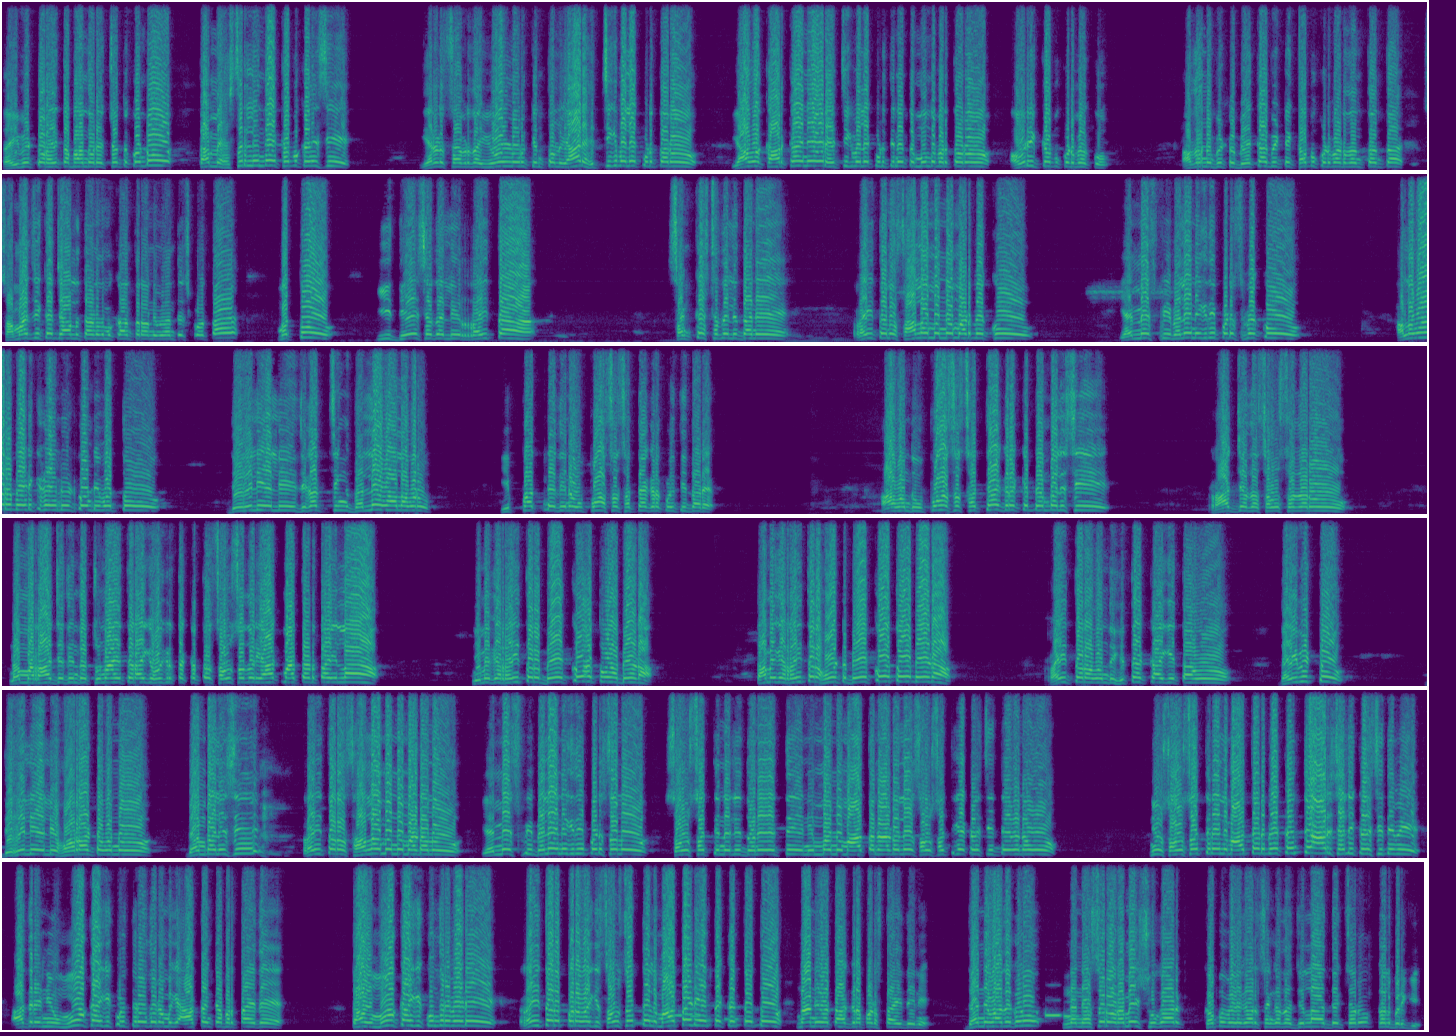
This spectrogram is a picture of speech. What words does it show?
ದಯವಿಟ್ಟು ರೈತ ಬಾಂಧವರು ಎಚ್ಚೆತ್ತುಕೊಂಡು ತಮ್ಮ ಹೆಸರಿನಿಂದ ಕಬ್ಬು ಕಳಿಸಿ. ಎರಡ್ ಸಾವಿರದ ಏಳ್ನೂರಕ್ಕಿಂತಲೂ ಯಾರು ಹೆಚ್ಚಿಗೆ ಬೆಲೆ ಕೊಡ್ತಾರೋ, ಯಾವ ಕಾರ್ಖಾನೆಯವರು ಹೆಚ್ಚಿಗೆ ಬೆಲೆ ಕೊಡ್ತೀನಿ ಅಂತ ಮುಂದೆ ಬರ್ತಾರೋ ಅವ್ರಿಗೆ ಕಬ್ಬು ಕೊಡಬೇಕು. ಅದನ್ನು ಬಿಟ್ಟು ಬೇಕಾಬಿಟ್ಟಿ ಕಬ್ಬು ಕೊಡಬಾರ್ದಂತ ಸಾಮಾಜಿಕ ಜಾಲತಾಣದ ಮುಖಾಂತರ ನಾನು ವಿನಂತಿಸ್ಕೊಳ್ತಾ ಮತ್ತು ಈ ದೇಶದಲ್ಲಿ ರೈತ ಸಂಕಷ್ಟದಲ್ಲಿದ್ದಾನೆ. ರೈತನ ಸಾಲ ಮನ್ನಾ ಮಾಡಬೇಕು ಎಂ ಎಸ್ ಪಿ ಬೆಲೆ ನಿಗದಿಪಡಿಸಬೇಕು. ಹಲವಾರು ಬೇಡಿಕೆಗಳನ್ನು ಇಟ್ಕೊಂಡು ಇವತ್ತು ದೆಹಲಿಯಲ್ಲಿ ಜಗತ್ ಸಿಂಗ್ ದಲ್ಲೇವಾಲ್ ಅವರು ಇಪ್ಪತ್ತನೇ ದಿನ ಉಪವಾಸ ಸತ್ಯಾಗ್ರಹ ಕುಳಿತಿದ್ದಾರೆ. ಆ ಒಂದು ಉಪವಾಸ ಸತ್ಯಾಗ್ರಹಕ್ಕೆ ಬೆಂಬಲಿಸಿ ರಾಜ್ಯದ ಸಂಸದರು, ನಮ್ಮ ರಾಜ್ಯದಿಂದ ಚುನಾಯಿತರಾಗಿ ಹೋಗಿರ್ತಕ್ಕಂಥ ಸಂಸದರು ಯಾಕೆ ಮಾತಾಡ್ತಾ ಇಲ್ಲ? ನಿಮಗೆ ರೈತರು ಬೇಕೋ ಅಥವಾ ಬೇಡ? ತಮಗೆ ರೈತರ ಹೋಟ್ ಬೇಕೋ ಅಥವಾ ಬೇಡ? ರೈತರ ಒಂದು ಹಿತಕ್ಕಾಗಿ ತಾವು ದಯವಿಟ್ಟು ದೆಹಲಿಯಲ್ಲಿ ಹೋರಾಟವನ್ನು ಬೆಂಬಲಿಸಿ ರೈತರ ಸಾಲ ಮನ್ನಾ ಮಾಡಲು ಎಂಎಸ್ಪಿ ಬೆಲೆ ನಿಗದಿಪಡಿಸಲು ಸಂಸತ್ತಿನಲ್ಲಿ ದೊರೆ ಎತ್ತಿ ನಿಮ್ಮನ್ನು ಮಾತನಾಡಲೇ ಸಂಸತ್ತಿಗೆ ಕಳಿಸಿದ್ದೇವೆ ನಾವು. ನೀವು ಸಂಸತ್ತಿನಲ್ಲಿ ಮಾತಾಡಬೇಕಂತೆ ಆರು ಕಳಿಸಿದ್ದೀವಿ, ಆದ್ರೆ ನೀವು ಮೂಕಾಗಿ ಕುಳಿತಿರೋದು ನಮಗೆ ಆತಂಕ ಬರ್ತಾ ಇದೆ. ತಾವು ಮೂಕಾಗಿ ಕುಂದ್ರಬೇಡಿ, ರೈತರ ಪರವಾಗಿ ಸಂಸತ್ತಿನಲ್ಲಿ ಮಾತಾಡಿ ಅಂತಕ್ಕಂಥದ್ದು ನಾನು ಇವತ್ತು ಆಗ್ರಹ ಪಡಿಸ್ತಾ ಇದ್ದೀನಿ. ಧನ್ಯವಾದಗಳು. ನನ್ನ ಹೆಸರು ರಮೇಶ್ ಶುಗಾರ್ ಕಬ್ಬು ಬೆಳೆಗಾರ ಸಂಘದ ಜಿಲ್ಲಾ ಅಧ್ಯಕ್ಷರು ಕಲಬುರಗಿ.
